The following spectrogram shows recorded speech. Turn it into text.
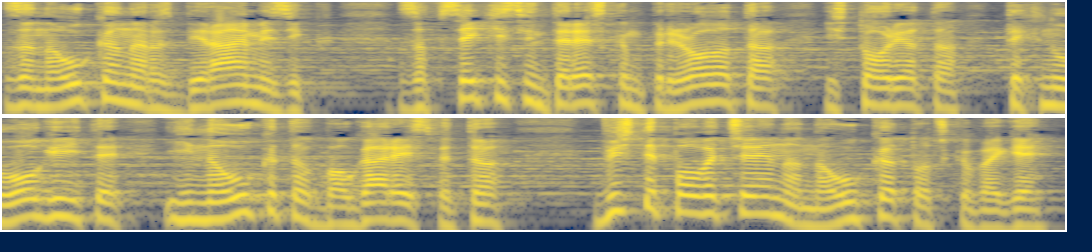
за наука на разбираем език, за всеки с интерес към природата, историята, технологиите и науката в България и света. Вижте повече на наука.bg.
